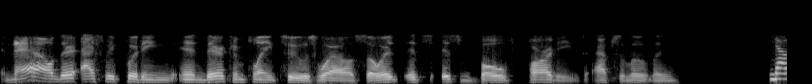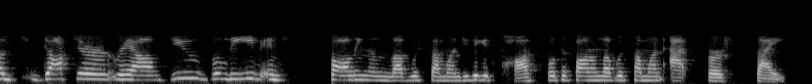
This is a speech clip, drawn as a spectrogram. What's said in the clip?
And now they're actually putting in their complaint too as well. So it, it's it's both parties, absolutely. Now, Dr. Ryeal, do you believe in falling in love with someone? Do you think it's possible to fall in love with someone at first sight?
